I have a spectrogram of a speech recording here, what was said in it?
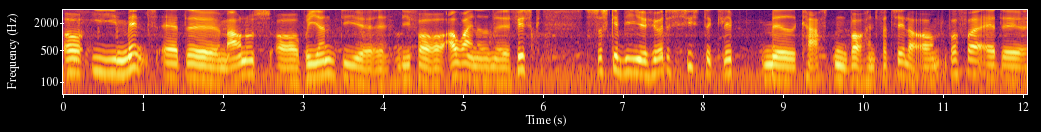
Og imens at øh, Magnus og Brian de, øh, lige får afregnet med fisk, så skal vi øh, høre det sidste klip med Karsten, hvor han fortæller om, hvorfor at øh,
